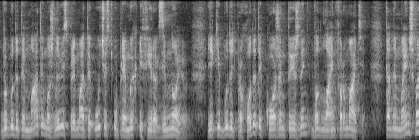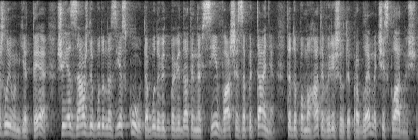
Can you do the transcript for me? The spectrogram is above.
ви будете мати можливість приймати участь у прямих ефірах зі мною, які будуть проходити кожен тиждень в онлайн форматі. Та не менш важливим є те, що я завжди буду на зв'язку та буду відповідати на всі ваші запитання та допомагати вирішувати проблеми чи складнощі.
